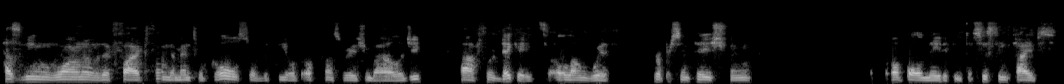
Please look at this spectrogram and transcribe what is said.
has been one of the five fundamental goals of the field of conservation biology uh, for decades, along with representation of all native ecosystem types,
